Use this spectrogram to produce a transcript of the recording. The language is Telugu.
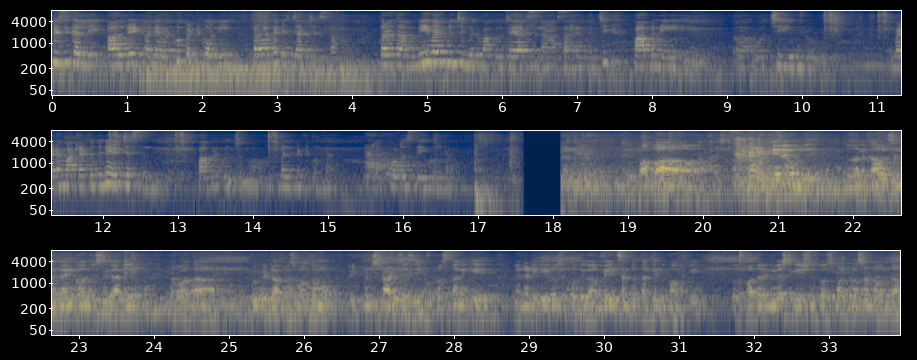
ఫిజికల్లీ ఆల్ అనే వరకు పెట్టుకొని తర్వాత డిశ్చార్జ్ చేస్తాము. తర్వాత మీ వైపు నుంచి మీరు మాకు చేయాల్సిన సహాయం వచ్చి పాపని వచ్చి మీరు మేడం మాట్లాడుతుంటేనే ఏడ్చేస్తుంది పాపని కొంచెం ఇబ్బంది పెట్టకుండా అట్లా ఫొటోస్ తీయకుండా. పాప కేరే ఉంది. దానికి కావాల్సిన గైనకాలజిస్ట్ కానీ తర్వాత డ్యూటీ డాక్టర్స్ మొత్తము ట్రీట్మెంట్ స్టార్ట్ చేసి ఇప్పుడు ప్రస్తుతానికి నిన్నటికి ఈరోజు కొద్దిగా పెయిన్స్ అంతా తగ్గింది పాపకి. సో ఫర్దర్ ఇన్వెస్టిగేషన్ కోసం అల్ట్రాసౌండ్ అంతా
